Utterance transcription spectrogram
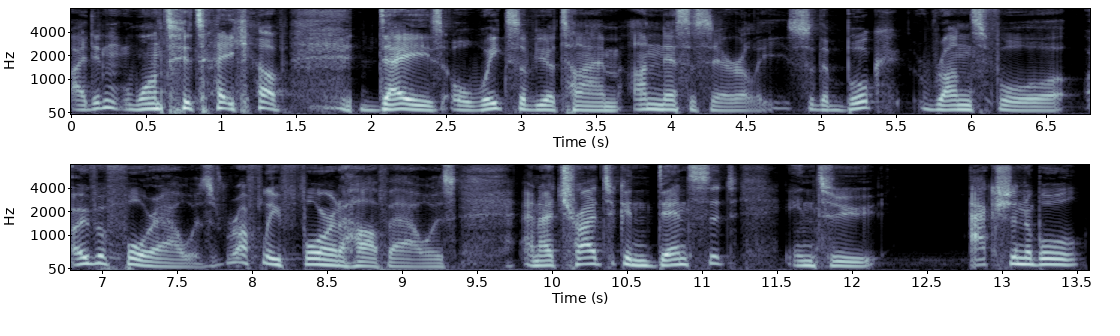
I didn't want to take up days or weeks of your time unnecessarily. So the book runs for over four hours, roughly four and a half hours, and I tried to condense it into actionable,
